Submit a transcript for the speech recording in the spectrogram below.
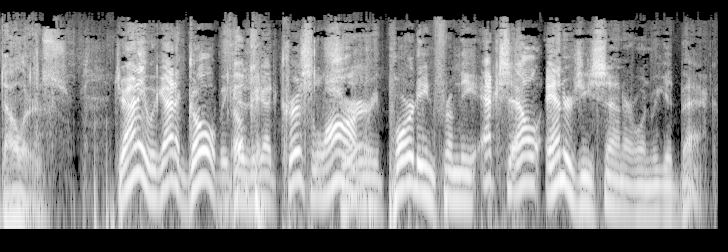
dollars. Johnny, we got to go because we got Chris Long Sure. reporting from the Xcel Energy Center when we get back.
